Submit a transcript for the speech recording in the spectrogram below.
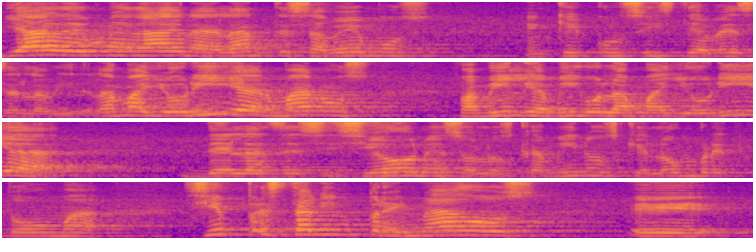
ya de una edad en adelante sabemos en qué consiste a veces la vida. La mayoría, hermanos, familia, amigos, la mayoría de las decisiones o los caminos que el hombre toma siempre están impregnados eh,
